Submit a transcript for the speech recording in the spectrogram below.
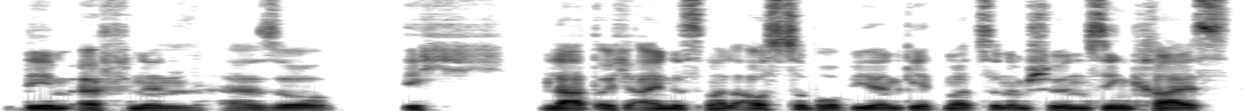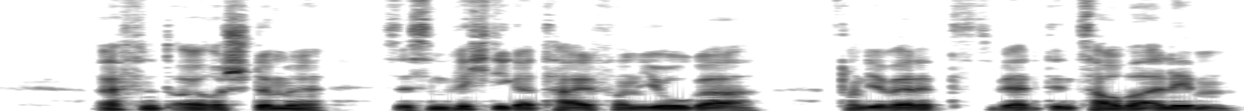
dem öffnen. Also ich lade euch ein, das mal auszuprobieren. Geht mal zu einem schönen Singkreis, öffnet eure Stimme. Es ist ein wichtiger Teil von Yoga und ihr werdet, werdet den Zauber erleben,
